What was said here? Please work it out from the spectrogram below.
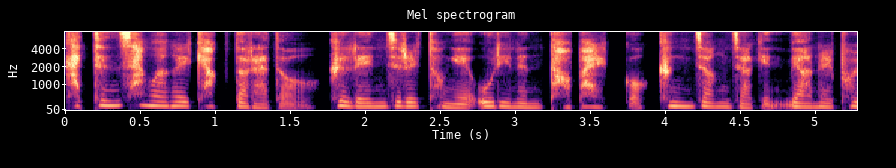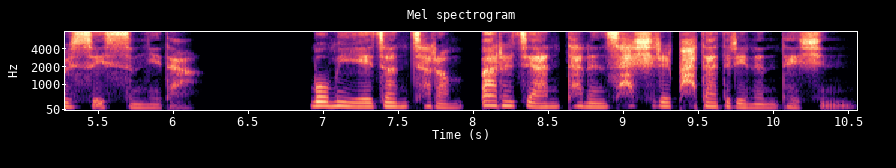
같은 상황을 겪더라도 그 렌즈를 통해 우리는 더 밝고 긍정적인 면을 볼 수 있습니다. 몸이 예전처럼 빠르지 않다는 사실을 받아들이는 대신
